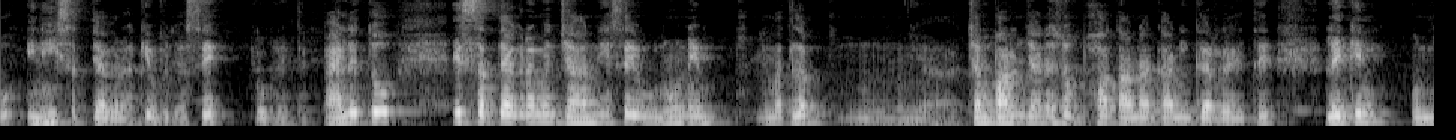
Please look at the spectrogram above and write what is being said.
वो इन्हीं सत्याग्रह की वजह से उभरे थे। पहले तो इस सत्याग्रह में जाने से उन्होंने मतलब चंपारण जाने से बहुत आनाकानी कर रहे थे, लेकिन उन,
